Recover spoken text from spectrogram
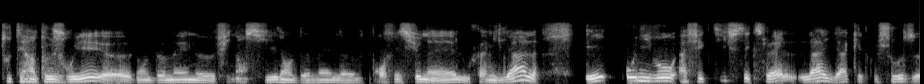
tout est un peu joué euh, dans le domaine euh, financier, dans le domaine professionnel ou familial, et au niveau affectif, sexuel, là, il y a quelque chose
